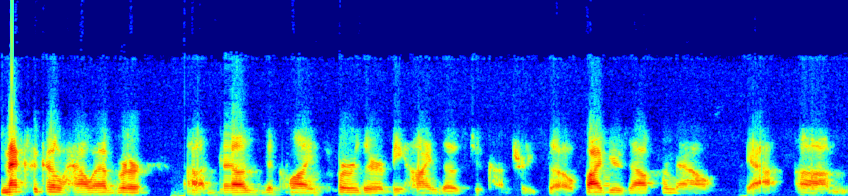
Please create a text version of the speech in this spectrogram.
Mexico, however, uh, does decline further behind those two countries. So five years out from now, yeah, um,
